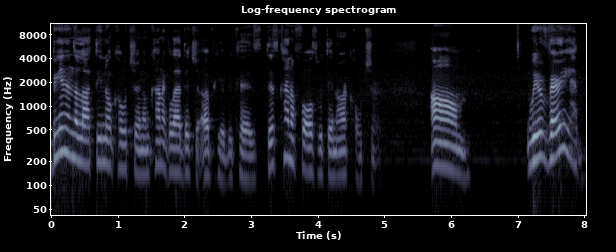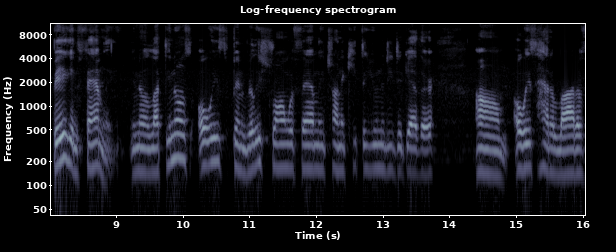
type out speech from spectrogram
being in the Latino culture, and I'm kind of glad that you're up here because this kind of falls within our culture. Um, we're very big in family. You know, Latinos always been really strong with family, trying to keep the unity together. Um, always had a lot of,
